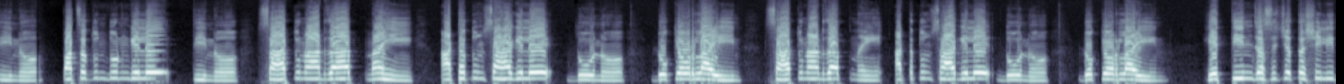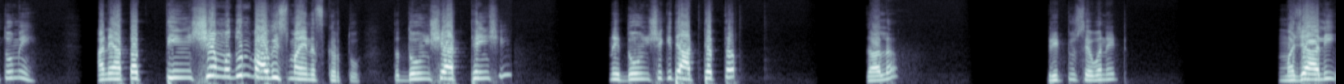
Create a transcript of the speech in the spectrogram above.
तीन. पाचातून दोन गेले तीन. सहातून आठ जात नाही. आठातून सहा गेले दोन. डोक्यावर लाईन. सहातून आठ जात नाही. आठातून सहा गेले दोन. डोक्यावर लाईन. हे तीन जसेचे तसे लिहितो मी. आणि आता तीनशे मधून बावीस मायनस करतो. तर दोनशे अठ्ठ्याऐंशी? नाही दोनशे किती? अठ्ठ्याहत्तर? झालं? थ्री टू सेवन एट मजा आली.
